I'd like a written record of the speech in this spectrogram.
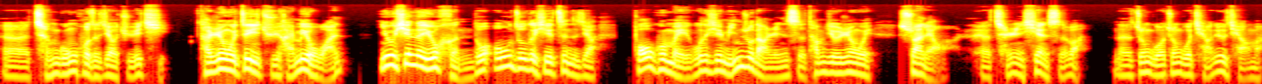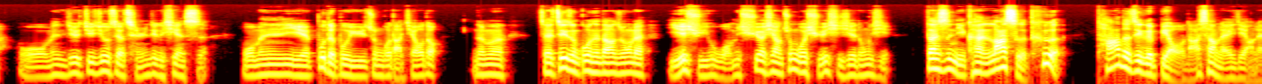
呃成功或者叫崛起，他认为这一局还没有完，因为现在有很多欧洲的一些政治家，包括美国的一些民主党人士，他们就认为算了，呃承认现实吧，那中国中国强就是强嘛，我们就就就是要承认这个现实，我们也不得不与中国打交道。那么在这种过程当中呢，也许我们需要向中国学习一些东西。但是你看拉舍特他的这个表达上来讲呢，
